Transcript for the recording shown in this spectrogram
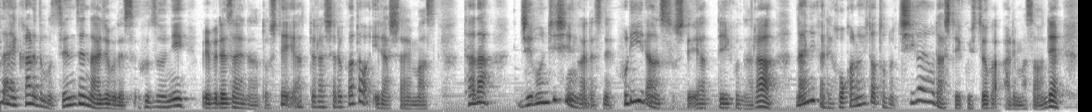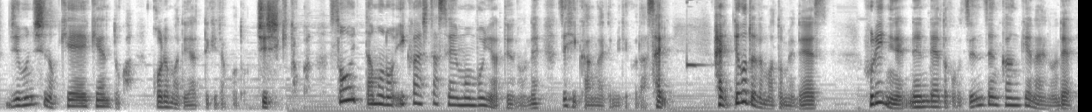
代からでも全然大丈夫です。普通に Web デザイナーとしてやってらっしゃる方はいらっしゃいます。ただ、自分自身がですね、フリーランスとしてやっていくなら、何かね、他の人との違いを出していく必要がありますので、自分自身の経験とか、これまでやってきたこと、知識とか、そういったものを活かした専門分野っていうのをね、ぜひ考えてみてください。はい。ということでまとめです。フリーにね、年齢とかも全然関係ないので、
